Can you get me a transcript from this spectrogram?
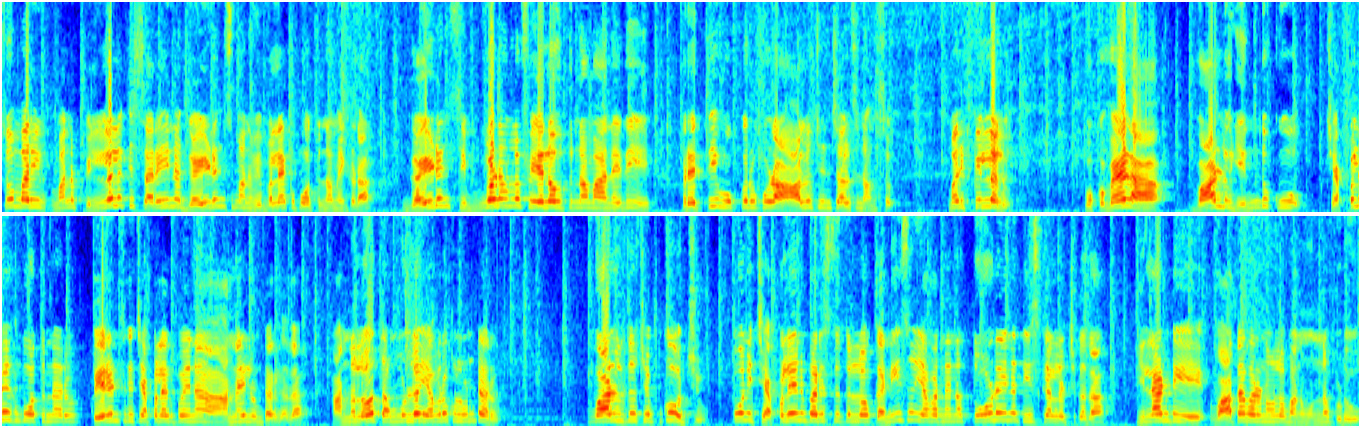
సో మరి మన పిల్లలకి సరైన గైడెన్స్ మనం ఇవ్వలేకపోతున్నాం ఇక్కడ? గైడెన్స్ ఇవ్వడంలో ఫెయిల్ అవుతున్నామా అనేది ప్రతి ఒక్కరు కూడా ఆలోచించాల్సిన అంశం. మరి పిల్లలు ఒకవేళ వాళ్ళు ఎందుకు చెప్పలేకపోతున్నారు? పేరెంట్స్కి చెప్పలేకపోయినా అన్నయ్యలు ఉంటారు కదా అన్నలో తమ్ముళ్ళో ఎవరొకరు ఉంటారు. వాళ్ళతో చెప్పుకోవచ్చు. పోనీ చెప్పలేని పరిస్థితుల్లో కనీసం ఎవరినైనా తోడైనా తీసుకెళ్ళొచ్చు కదా. ఇలాంటి వాతావరణంలో మనం ఉన్నప్పుడు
